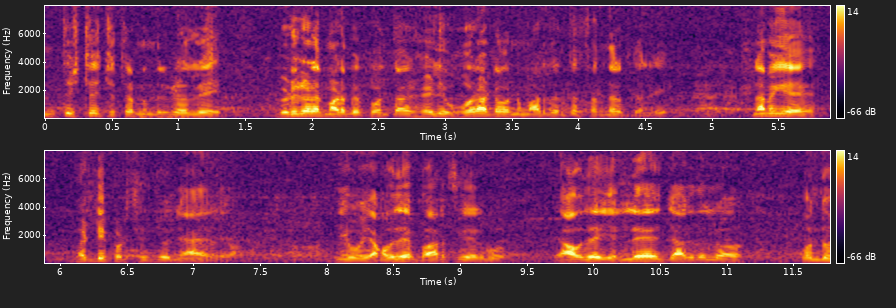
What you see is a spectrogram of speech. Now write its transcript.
ಇಂತಿಷ್ಟೇ ಚಿತ್ರಮಂದಿರಗಳಲ್ಲಿ ಬಿಡುಗಡೆ ಮಾಡಬೇಕು ಅಂತ ಹೇಳಿ ಹೋರಾಟವನ್ನು ಮಾಡಿದಂಥ ಸಂದರ್ಭದಲ್ಲಿ ನಮಗೆ ಅಡ್ಡಿಪಡಿಸಿದ್ದು ನ್ಯಾಯಾಲಯ. ನೀವು ಯಾವುದೇ ಭಾರತೀಯರು, ಯಾವುದೇ ಎಲ್ಲೇ ಜಾಗದಲ್ಲೂ ಒಂದು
